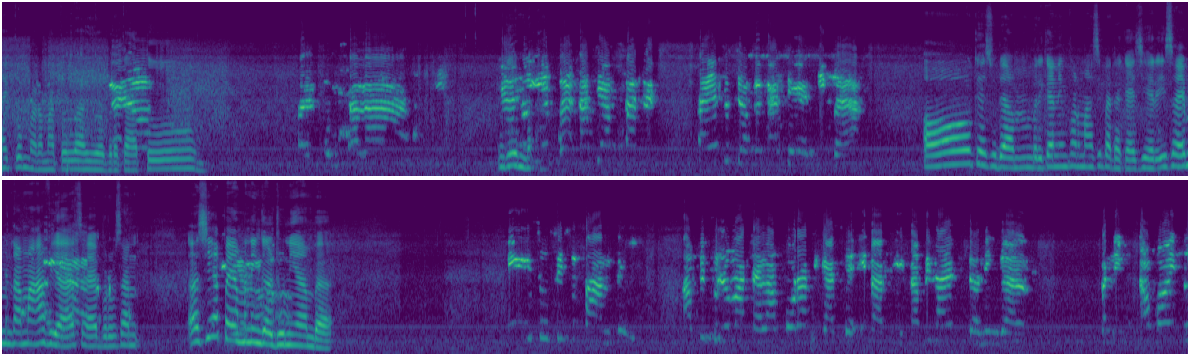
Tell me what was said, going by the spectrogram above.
Assalamualaikum warahmatullahi wabarakatuh. Waalaikumsalam. Nggih, Mbak. Iya, Mbak, tadi aku tanya, saya sudah ke KJRI, Mbak. Oke, sudah memberikan informasi pada KJRI. Saya minta maaf ya, Iya. saya berusan Eh, siapa yang Iya. meninggal dunia, Mbak? Ini Susi Susanti. Tapi belum ada laporan di KJRI tadi. Tapi saya sudah meninggal. Mening apa itu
